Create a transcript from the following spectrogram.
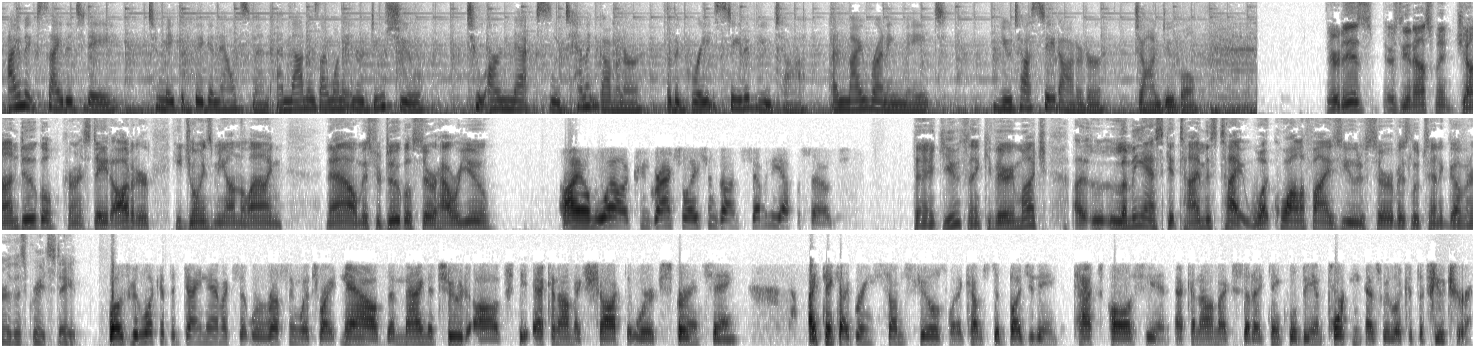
I'm excited today to make a big announcement, and that is I want to introduce you to our next Lieutenant Governor for the great state of Utah and my running mate, Utah State Auditor John Dougall. There it is. There's the announcement. John Dougall, current state auditor. He joins me on the line now. Mr. Dougall, sir, how are you? I am well. Congratulations on 70 episodes. Thank you. Thank you very much. Uh, let me ask you time is tight. What qualifies you to serve as Lieutenant Governor of this great state? Well, as we look at the dynamics that we're wrestling with right now, the magnitude of the economic shock that we're experiencing, I think I bring some skills when it comes to budgeting, tax policy, and economics that I think will be important as we look at the future.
